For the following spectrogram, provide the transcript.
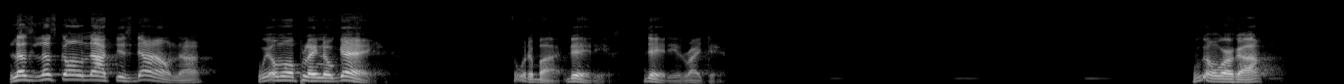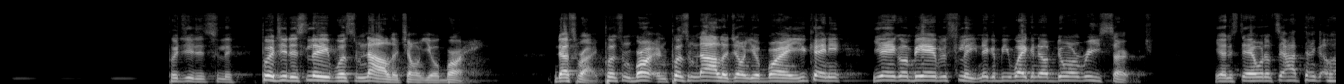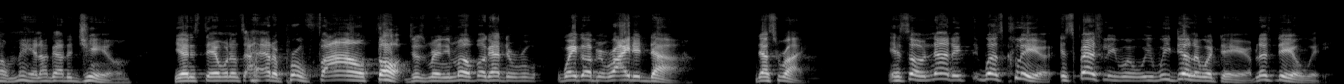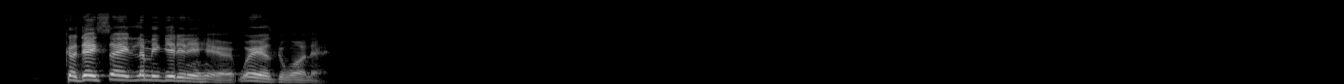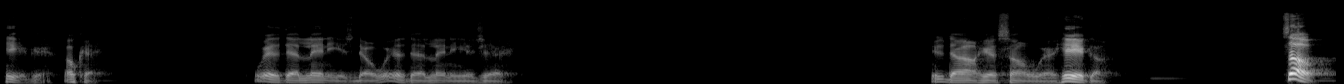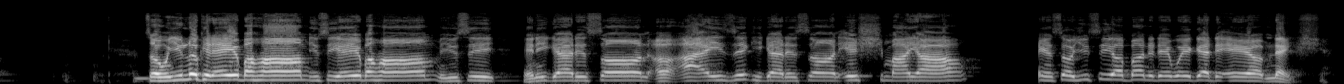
let's let's go and knock this down now. We don't want to play no games. What about it? There it is. There it is, right there. We're gonna work out. Put you to sleep. Put you to sleep with some knowledge on your brain. That's right. Put some brain and put some knowledge on your brain. You can't you ain't gonna be able to sleep. Nigga be waking up doing research. You understand what I'm saying? I think, oh man, I got a gym. You understand what I'm saying? I had a profound thought just when the motherfucker had to wake up and write it down. That's right. And so now it was clear, especially when we we dealing with the Arab. Let's deal with it. Because they say, let me get it in here. Where is the one at? Here, good. Okay. Where's that lineage, though? Where's that lineage at? It's down here somewhere. Here you go. So, so when you look at Abraham, you see Abraham, you see, and he got his son uh, Isaac, he got his son Ishmael. And so you see up under there where you got the Arab nations.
